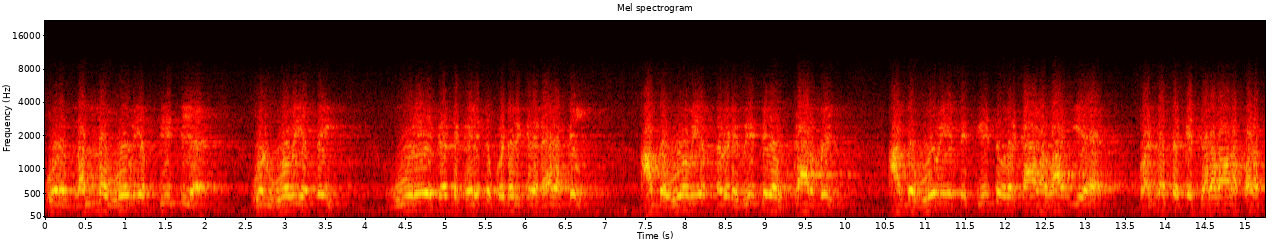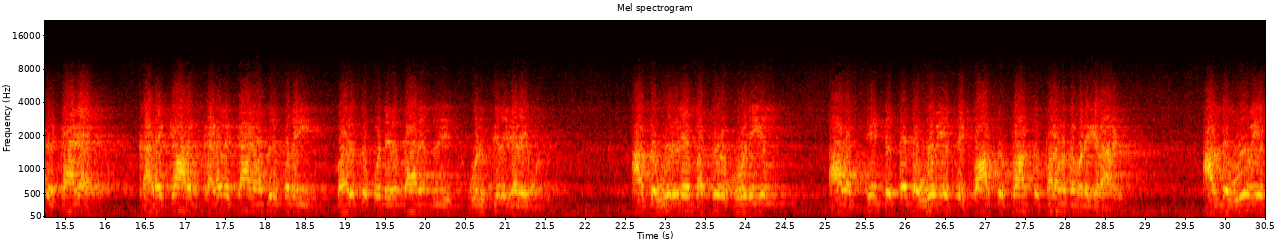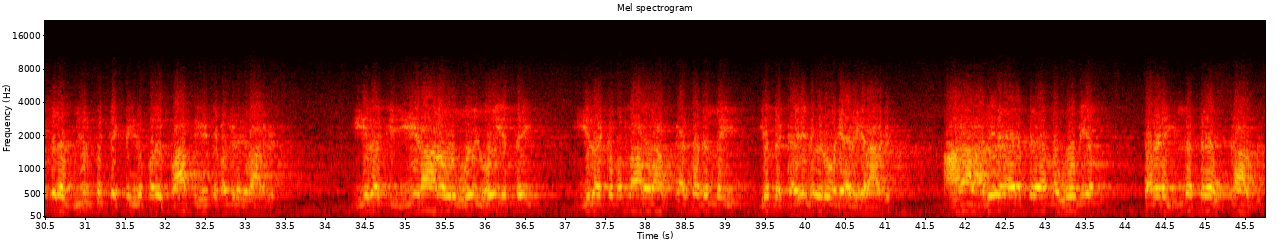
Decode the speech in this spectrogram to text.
ஒரு நல்ல ஓவியம் தீட்டிய ஒரு ஓவியத்தை ஊரே கண்டு கழித்துக் கொண்டிருக்கிற நேரத்தில் அந்த ஓவியம் தன்னுடைய வீட்டிலே உட்கார்ந்து அந்த ஓவியத்தை தீட்டுவதற்காக வாங்கிய வண்ணத்திற்கு செலவான பணத்திற்காக கடைக்காரன் கடலுக்காக வந்திருப்பதை மறுத்துக் கொண்டிருந்தார் என்று ஒரு சிறுகதை உண்டு. அந்த ஊரிலே மற்றொரு கோடியில் அவன் தீட்டு தந்த ஓவியத்தை பார்த்து பார்த்து பரவசம் அடைகிறார்கள் அந்த ஓவியத்தில் உயிர்ப்பு சக்தி இருப்பதை பார்த்து எண்ணி பங்கிடுகிறார்கள். இதற்கு ஈடான ஒரு ஓவியத்தை இதற்கு முன்னாலே நாம் கண்டதில்லை என்று கழிவுகிறவனை அறிகிறார்கள். ஆனால் அதே நேரத்தில் அந்த ஓவியம் தன்னுடைய இல்லத்திலே உட்கார்ந்து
